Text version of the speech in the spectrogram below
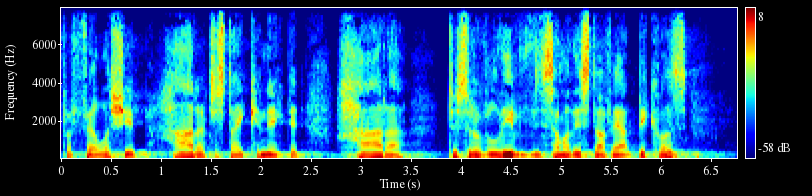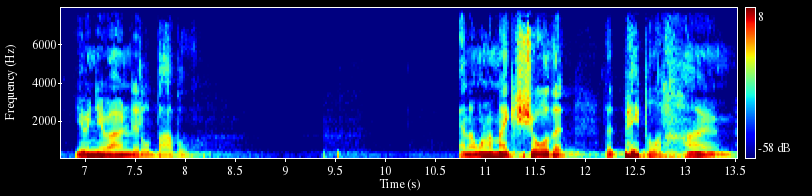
for fellowship, harder to stay connected, harder to sort of live some of this stuff out because you're in your own little bubble. And I want to make sure that, that people at home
